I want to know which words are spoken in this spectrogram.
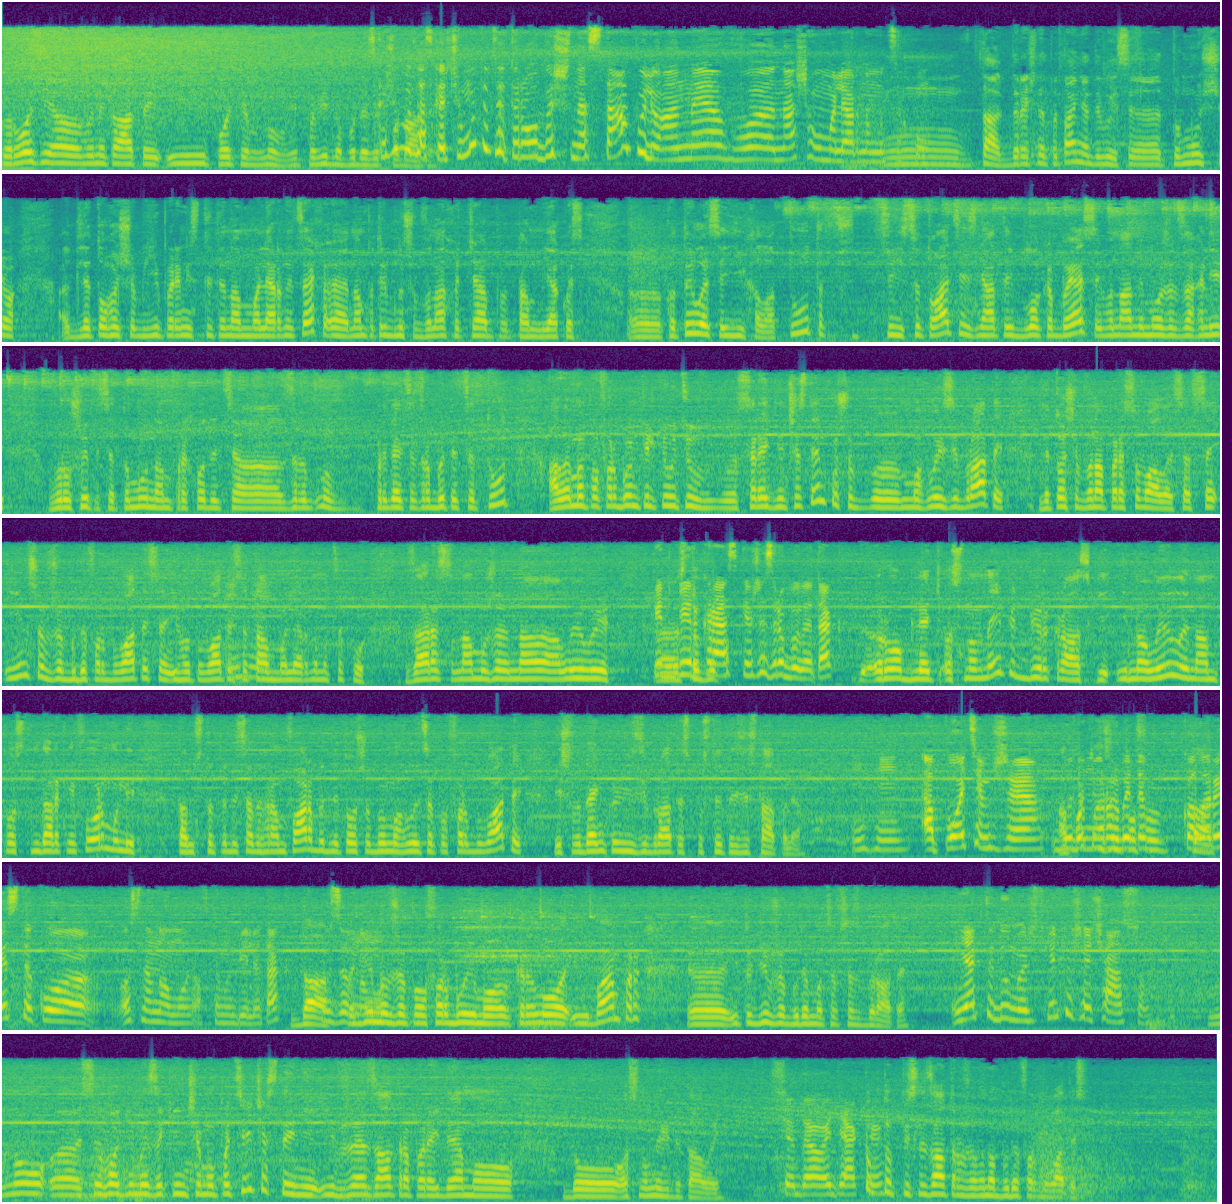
корозія виникати і потім ну відповідно буде Скажи, відпадати. будь ласка, чому ти це робиш на стапелю, а не в нашому малярному цеху? М, Так, доречне питання, дивись, е, тому що для того, щоб її перемістити на малярний цех, е, нам потрібно, щоб вона хоча б там якось е, котилася, їхала. Тут в цій ситуації знятий блок АБС, і вона не може взагалі ворушитися, тому нам приходиться зроб- ну, прийдеться зробити це тут. Але ми пофарбуємо тільки оцю середню частинку, щоб е, могли зібрати для того, щоб вона пересувалася. Все інше вже буде фарбуватися і готуватися там в малярному цеху. Зараз нам уже налили. е, Підбір стоп- краски вже зробили, так? роблять основний підбір краски і налили нам по стандартній формулі там 150 грам фарби для того, щоб ми могли це пофарбувати і швиденько її зібрати, спустити зі стапеля. Угу. А потім вже будемо потім вже робити пофар- колористику основному автомобілю, так? Да, Кузовному. тоді ми вже пофарбуємо крило і бампер, е, і тоді вже будемо це все збирати. Як ти думаєш, скільки ще часу? Ну, е, сьогодні ми закінчимо по цій частині і вже завтра перейдемо до основних деталей. Чудово, дякую. Тобто післязавтра вже воно буде фарбуватись.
